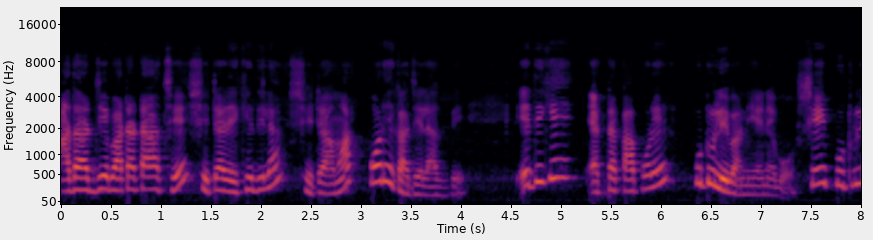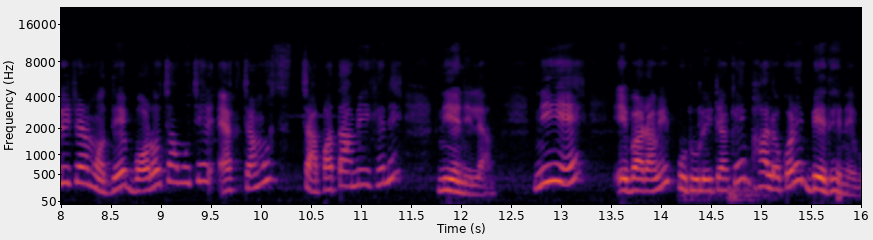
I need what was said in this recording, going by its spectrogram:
আদার যে বাটাটা আছে সেটা রেখে দিলাম, সেটা আমার পরে কাজে লাগবে। এদিকে একটা কাপড়ের পুটুলি বানিয়ে নেব। সেই পুটুলিটার মধ্যে বড় চামচের এক চামচ চা পাতা আমি এখানে নিয়ে নিলাম। নিয়ে এবার আমি পুটুলিটাকে ভালো করে বেঁধে নেব।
